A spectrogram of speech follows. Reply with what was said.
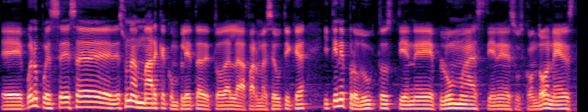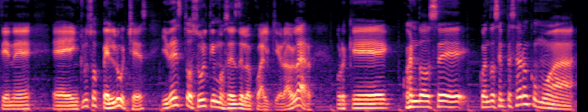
Eh, bueno, pues esa es una marca completa de toda la farmacéutica y tiene productos, tiene plumas, tiene sus condones, tiene eh, incluso peluches y de estos últimos es de lo cual quiero hablar. Porque cuando se, cuando se empezaron como a,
